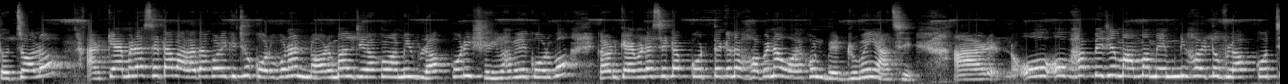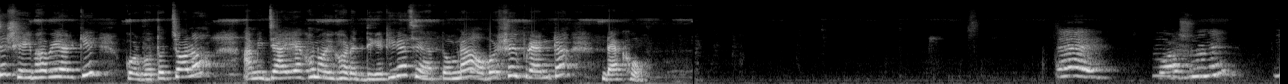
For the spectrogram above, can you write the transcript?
তো চলো, আর ক্যামেরা সেট আলাদা করে কিছু করব না নর্মাল যেরকম আমি ব্লগ করি সেইভাবেই করব, কারণ ক্যামেরা সেট করতে গেলে হবে না, ও এখন বেডরুমেই আছে। আর ও ও ভাববে যে মাম্মা এমনি হয়তো ব্লগ করছে, সেইভাবেই আর কি করব। তো চলো, আমি যাই এখন ওই ঘরের দিকে, ঠিক আছে? আর তোমরা অবশ্যই প্র্যাঙ্কটা দেখো। এই পড়াশোনা নেই? কি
